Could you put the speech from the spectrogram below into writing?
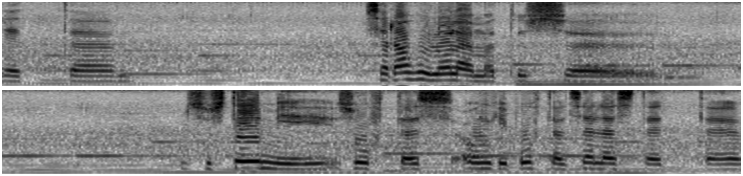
et äh, see rahulolematus äh, süsteemi suhtes ongi puhtalt sellest, et äh,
